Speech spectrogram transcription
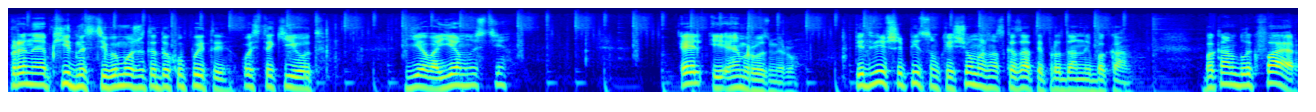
При необхідності ви можете докупити ось такі от єва ємності L і M розміру. Підвівши підсумки, що можна сказати про даний бакан? Бакан Blackfire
